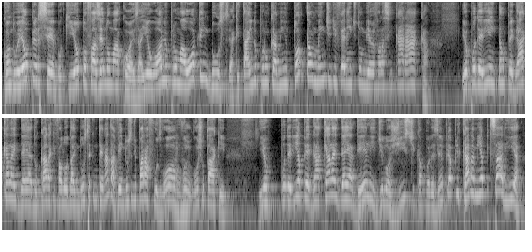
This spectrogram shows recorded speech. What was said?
Quando eu percebo que eu estou fazendo uma coisa e eu olho para uma outra indústria que está indo por um caminho totalmente diferente do meu, eu falo assim, caraca, eu poderia então pegar aquela ideia do cara que falou da indústria que não tem nada a ver, indústria de parafuso, vou, uhum. vou, vou chutar aqui. E eu poderia pegar aquela ideia dele de logística, por exemplo, e aplicar na minha pizzaria.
